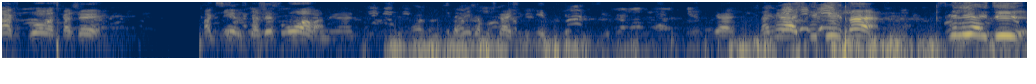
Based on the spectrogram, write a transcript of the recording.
Макс, слово скажи. Максим, скажи слово. Никита, ниже опускайся, Никит. Я... На мяч, Никита! Смелее иди!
